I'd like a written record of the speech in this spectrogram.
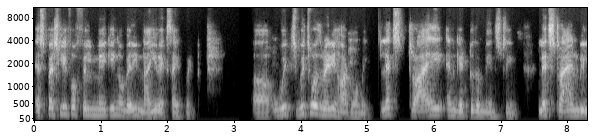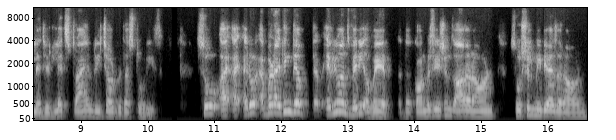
especially for filmmaking, a very naive excitement, uh, which which was very heartwarming. Let's try and get to the mainstream. Let's try and be legit. Let's try and reach out with our stories. So I, I, I don't, but I think they're, everyone's very aware. The conversations are around. Social media is around.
